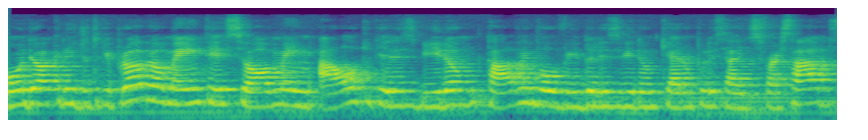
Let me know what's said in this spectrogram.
onde eu acredito que provavelmente esse homem alto que eles viram estava envolvido, eles viram que eram policiais disfarçados,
